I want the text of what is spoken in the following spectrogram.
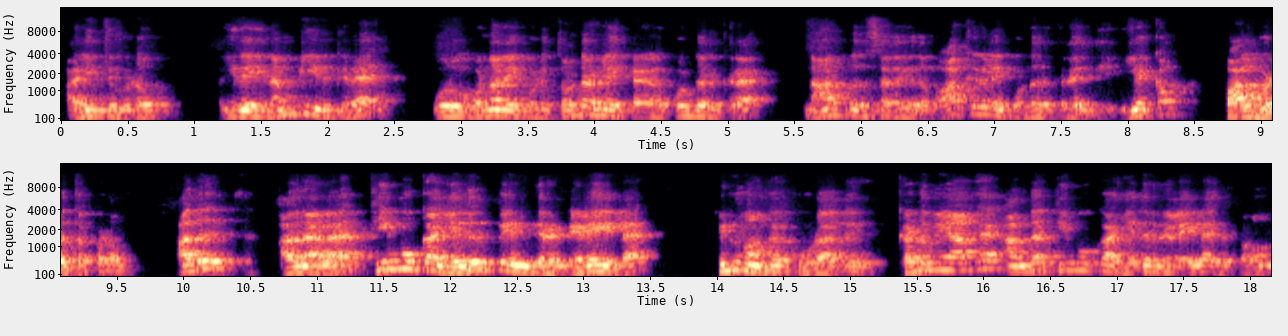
அழித்துவிடும். இதை நம்பி இருக்கிற ஒரு ஒன்றரை கோடி தொண்டர்களை கொண்டிருக்கிற நாற்பது சதவீத வாக்குகளை கொண்டிருக்கிற இந்த இயக்கம் பால்படுத்தப்படும். அது அதனால திமுக எதிர்ப்பு என்கிற நிலையில பின்வாங்க கூடாது கடுமையாக அந்த திமுக எதிர்நிலையில இருக்கணும்.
